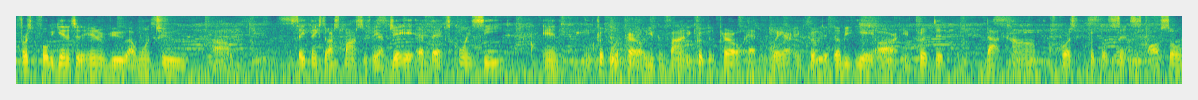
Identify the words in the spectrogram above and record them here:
uh, first, before we get into the interview, I want to um, say thanks to our sponsors. We have JAFX, CoinSeed, and Encrypted Apparel. You can find Encrypted Apparel at Where Encrypted, W E A R Encrypted.com. Of course, Crypto Sense is also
